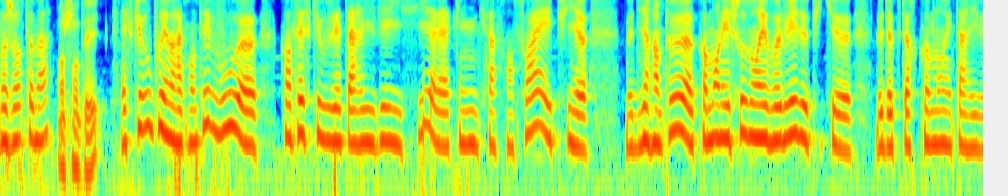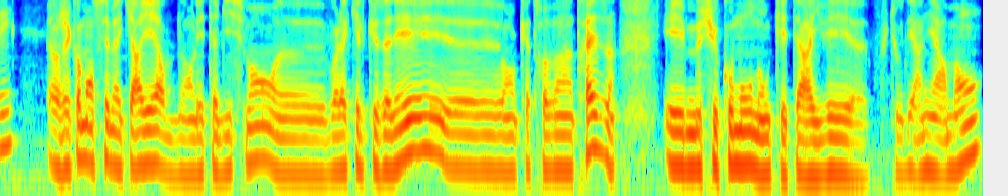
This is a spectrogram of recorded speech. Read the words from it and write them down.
Bonjour Thomas. Enchanté. Est-ce que vous pouvez me raconter, vous, euh, quand est-ce que vous êtes arrivé ici à la clinique Saint-François et puis euh, me dire un peu euh, comment les choses ont évolué depuis que le docteur Comon est arrivé? Alors j'ai commencé ma carrière dans l'établissement euh, voilà quelques années euh, en 93 et Monsieur Comon donc est arrivé euh, plutôt dernièrement.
